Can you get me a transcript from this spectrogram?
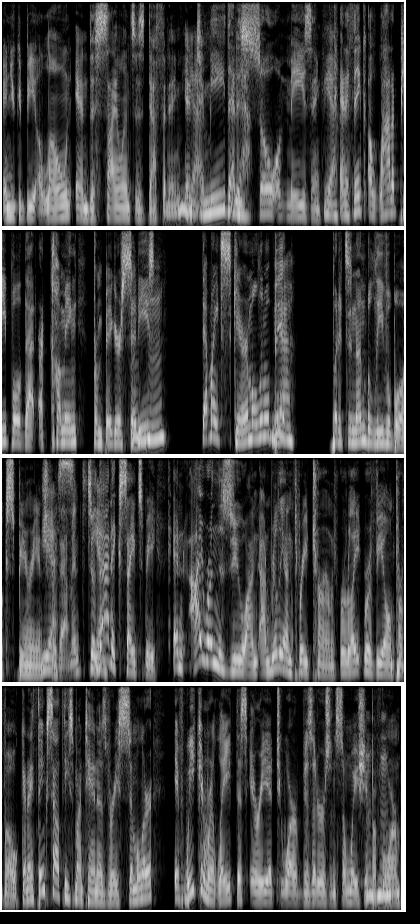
and you could be alone and the silence is deafening. And Yeah. to me, that is Yeah. so amazing. Yeah. And I think a lot of people that are coming from bigger cities, Mhm. that might scare them a little bit. But it's an unbelievable experience Yes. for them. And so Yeah. that excites me. And I run the zoo on, on really on three terms relate, reveal, and provoke. And I think Southeast Montana is very similar. If we can relate this area to our visitors in some way, shape, Mhm. or form,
